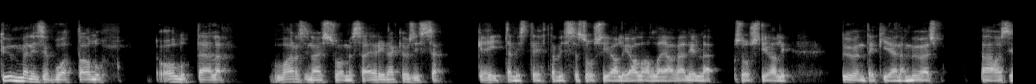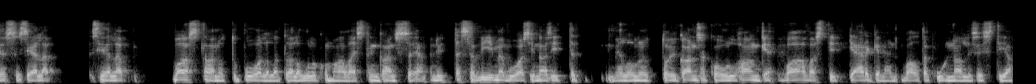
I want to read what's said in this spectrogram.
kymmenisen vuotta ollut, ollut täällä Varsinais-Suomessa erinäköisissä kehittämistehtävissä sosiaalialalla ja välillä sosiaalityöntekijänä myös pääasiassa siellä, siellä vastaanottopuolella tuolla ulkomaalaisten kanssa. Ja nyt tässä viime vuosina sitten meillä on ollut toi kansakouluhanke vahvasti kärkenä valtakunnallisesti ja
